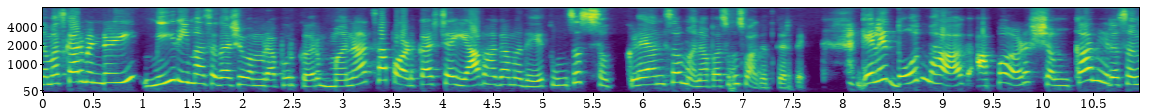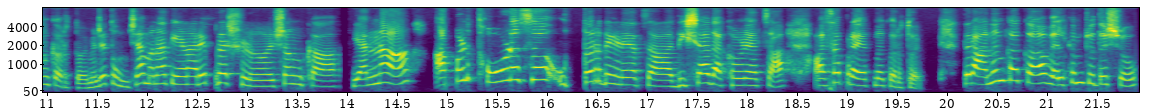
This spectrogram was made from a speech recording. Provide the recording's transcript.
नमस्कार मंडळी मी रीमा सदाशिव अमरापूरकर. मनाचा पॉडकास्टच्या या भागामध्ये तुमचं सगळ्यांचं मनापासून स्वागत करते. गेले दोन भाग आपण शंका निरसन करतोय. म्हणजे तुमच्या मनात येणारे प्रश्न शंका यांना आपण थोडस उत्तर देण्याचा दिशा दाखवण्याचा असा प्रयत्न करतोय. तर आनंद काका welcome to the show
